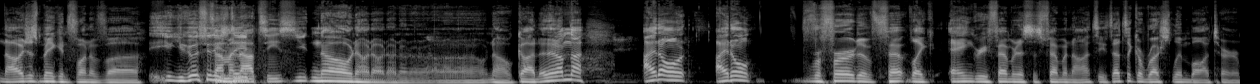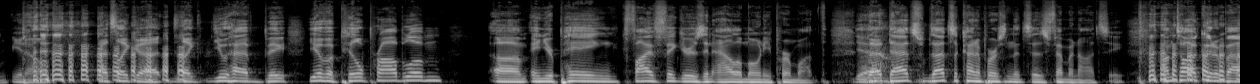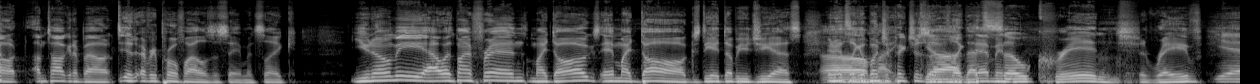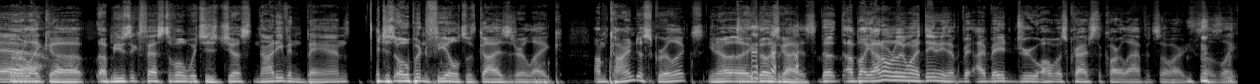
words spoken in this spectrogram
no, I'm just making fun of. uh You, you go through these date- Feminazis? You, no, no, no, no, no, no, no, no, no, no. God, and I'm not. I don't. I don't refer to fe- like angry feminists as feminazis. That's like a Rush Limbaugh term. You know, that's like a like you have big. You have a pill problem um, and you're paying five figures in alimony per month. Yeah. That that's that's the kind of person that says feminazi. I'm talking about I'm talking about every profile is the same. It's like you know me out with my friends, my dogs, and my dogs, D A W G S. And it's like a Oh bunch of pictures God, of like that's them so cringe. in a rave. Yeah. Or like a, a music festival, which is just not even bands. It's just open fields with guys that are like, I'm kind of Skrillex, you know, like those guys. The- I'm like, I don't really want to date anything. But I made Drew almost crash the car laughing so hard. I was like,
